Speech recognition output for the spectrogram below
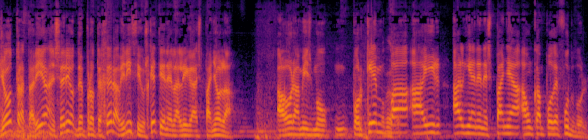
yo trataría, en serio, de proteger a Vinicius. ¿Qué tiene la liga española? Ahora mismo, ¿por quién va a ir alguien en España a un campo de fútbol?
